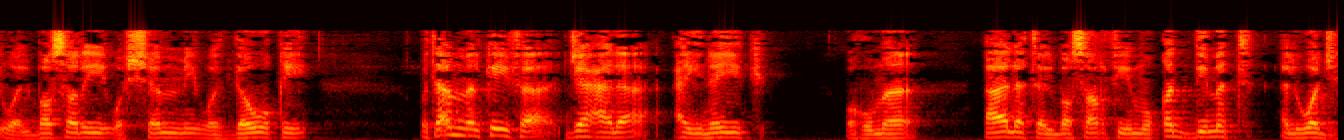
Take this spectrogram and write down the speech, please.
والبصر والشم والذوق. وتأمل كيف جعل عينيك وهما آلة البصر في مقدمة الوجه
